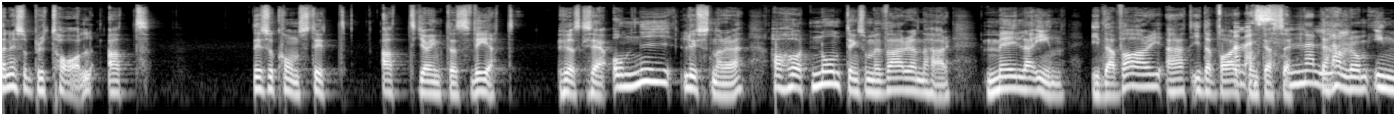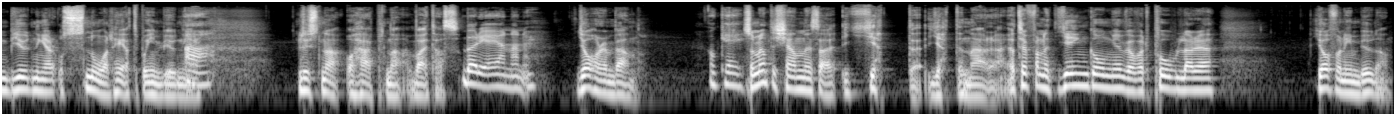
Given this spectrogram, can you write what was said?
Den är så brutal att Det är så konstigt Att jag inte ens vet Hur jag ska säga Om ni lyssnare har hört någonting som är värre än det här Maila in idavarg.idavarg.se Ja. Det handlar om inbjudningar och snålhet på inbjudningar Lyssna och häpna Vaitas Börja gärna nu. Jag har en vän Okej. som jag inte känner så här jätte, jättenära. Jag träffade honom ett gäng gånger, vi har varit polare. Jag får en inbjudan.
